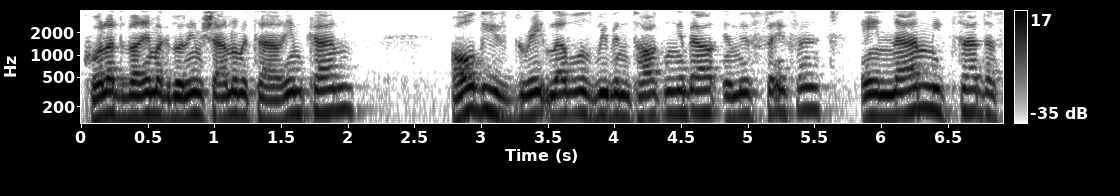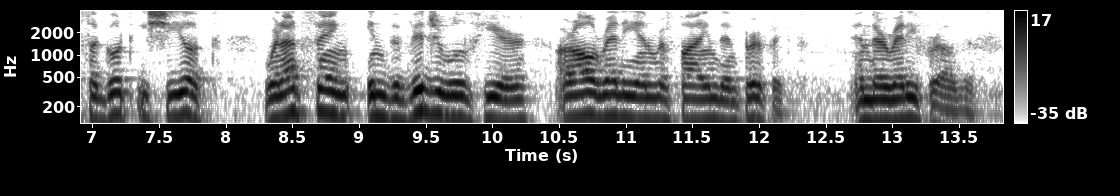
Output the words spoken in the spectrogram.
כל הדברים הגדולים שאנו מתארים כאן, all these great levels we've been talking about in this sefer. We're not saying individuals here are all ready and refined and perfect, and they're ready for all this.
